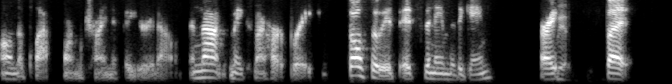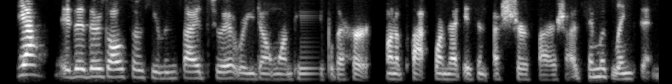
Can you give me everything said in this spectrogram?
on the platform trying to figure it out and that makes my heart break. It's also it, it's the name of the game right? Yeah. but yeah it, there's also human side to it where you don't want people to hurt on a platform that isn't a surefire shot. Same with linkedin.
